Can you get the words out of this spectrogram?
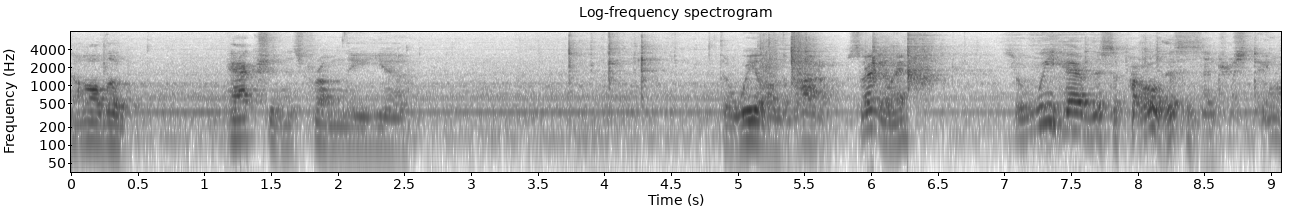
All the action is from the uh, the wheel on the bottom. So anyway, so we have this apart. Oh, this is interesting.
